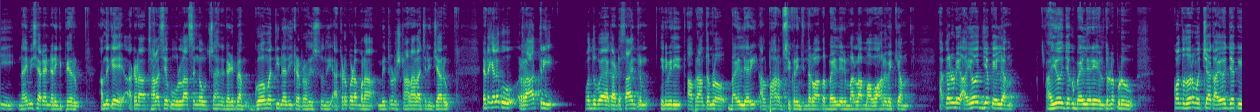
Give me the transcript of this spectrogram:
ఈ నైమిశారణ్యానికి పేరు. అందుకే అక్కడ చాలాసేపు ఉల్లాసంగా ఉత్సాహంగా గడిపాం. గోమతి నది ఇక్కడ ప్రవహిస్తుంది. అక్కడ కూడా మన మిత్రుడు స్నానాలు ఆచరించారు. ఎటకెలకు రాత్రి పొద్దుపోయాక అంటే సాయంత్రం ఎనిమిది ఆ ప్రాంతంలో బయలుదేరి అల్పాహారం స్వీకరించిన తర్వాత బయలుదేరి మరలా మా వాహనం ఎక్కాం. అక్కడ నుండి అయోధ్యకు వెళ్ళాం. అయోధ్యకు బయలుదేరి వెళ్తున్నప్పుడు కొంత దూరం వచ్చాక అయోధ్యకి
